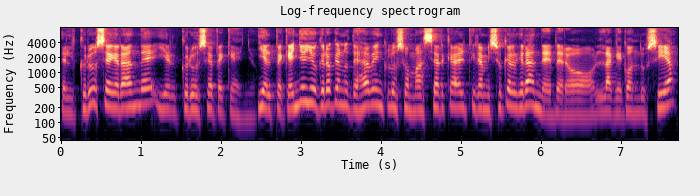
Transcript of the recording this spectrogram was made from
el cruce grande y el cruce pequeño. Y el pequeño yo creo que nos dejaba incluso más cerca del tiramisú que el grande pero la que conducía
